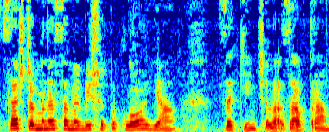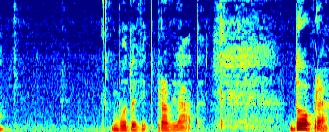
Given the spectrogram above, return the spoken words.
Все, що мене саме більше пекло, я закінчила завтра. Буду відправляти. Добре,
